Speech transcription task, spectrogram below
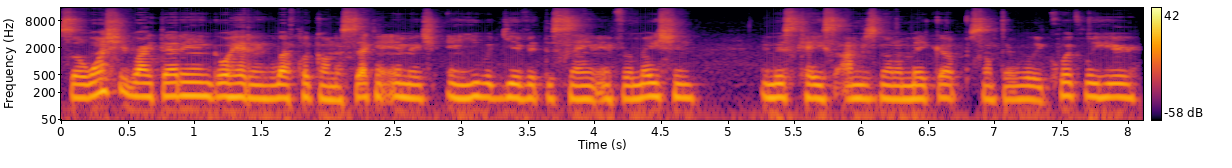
So once you write that in, go ahead and left click on the second image and you would give it the same information. In this case, I'm just going to make up something really quickly here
